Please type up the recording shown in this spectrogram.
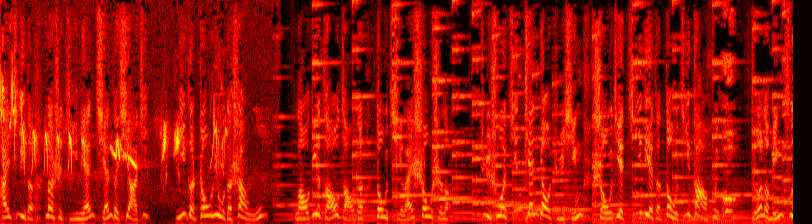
还记得那是几年前的夏季，一个周六的上午，老爹早早的都起来收拾了。据说今天要举行首届激烈的斗鸡大会，得了名次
